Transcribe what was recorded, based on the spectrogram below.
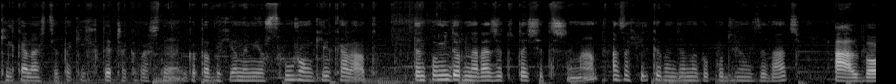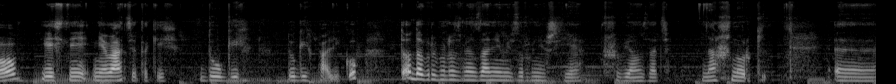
kilkanaście takich tyczek właśnie gotowych i one mi już służą kilka lat. Ten pomidor na razie tutaj się trzyma, a za chwilkę będziemy go podwiązywać. Albo jeśli nie macie takich długich, długich palików, to dobrym rozwiązaniem jest również je przywiązać na sznurki. E,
